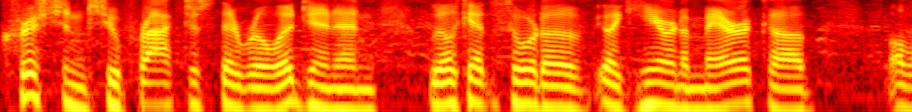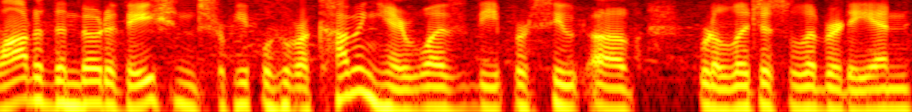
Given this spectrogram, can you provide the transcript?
Christians who practice their religion. And we look at sort of like here in America, a lot of the motivations for people who were coming here was the pursuit of religious liberty. And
